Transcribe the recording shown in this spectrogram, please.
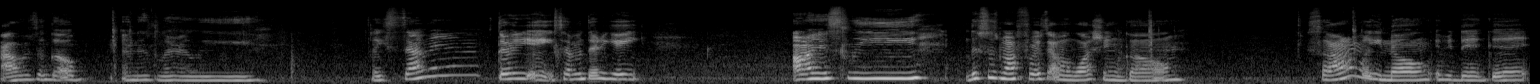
hours ago, and it's literally like 7:38, 7:38. Honestly, this is my first ever wash and go, so I don't really know if it did good.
